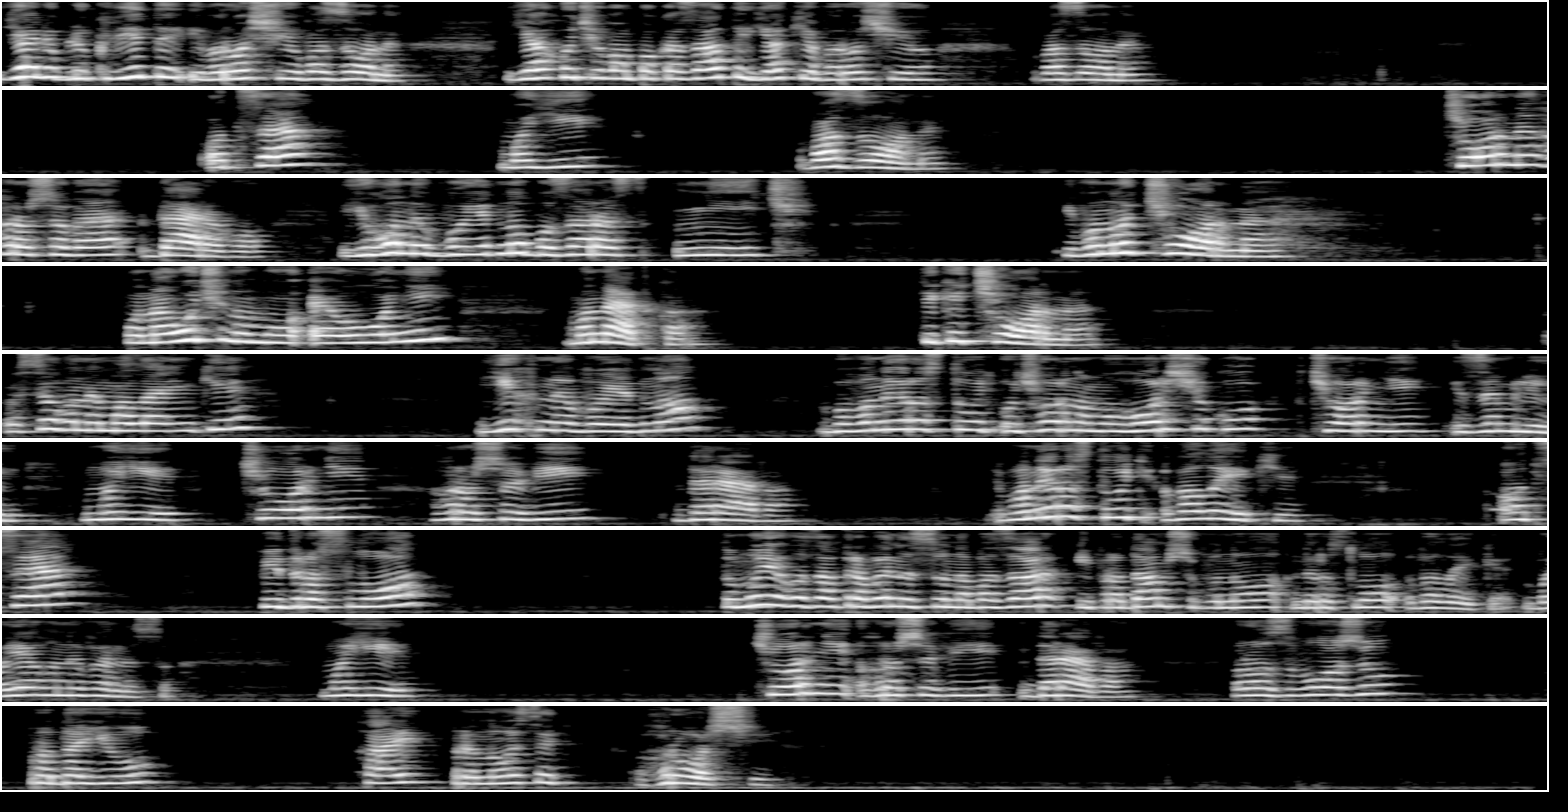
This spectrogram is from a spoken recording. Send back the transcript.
Я люблю квіти і вирощую вазони. Я хочу вам показати, як я вирощую вазони. Оце мої вазони. Чорне грошове дерево. Його не видно, бо зараз ніч. І воно чорне. По научному еоній монетка. Тільки чорне. Ось вони маленькі, їх не видно, бо вони ростуть у чорному горщику в чорній землі. Мої чорні грошові дерева. Вони ростуть великі. Оце підросло, тому я його завтра винесу на базар і продам, щоб воно не росло велике, бо я його не винесу. Мої чорні грошові дерева розвожу, продаю, хай приносять гроші.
